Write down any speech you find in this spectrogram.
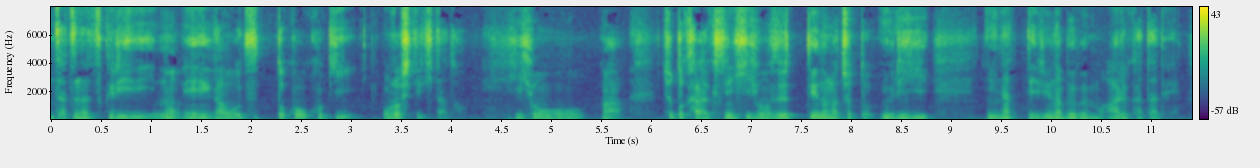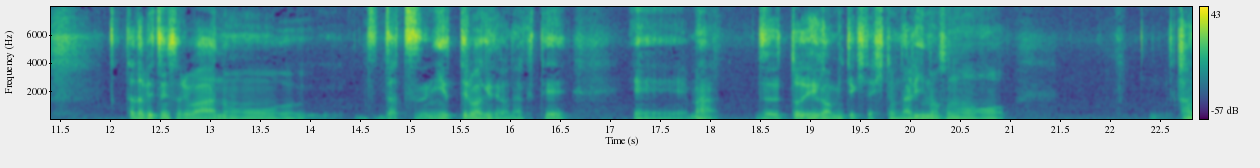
雑な作りの映画をずっとこうこき下ろしてきたと。批評を、まあ、ちょっと辛口に批評するっていうのもちょっと売りになっているような部分もある方で、ただ別にそれは、あの、雑に言ってるわけではなくて、えー、まあ、ずっと映画を見てきた人なりのその、考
